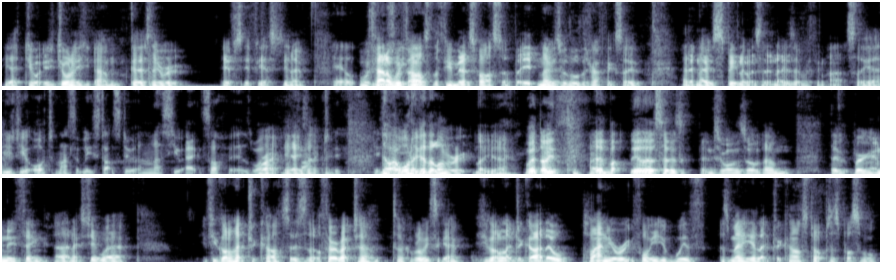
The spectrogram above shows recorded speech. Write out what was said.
yeah, do you, do you want to um, go this new route? If if yes, you know, It'll we found we found it's a few minutes faster, but it knows with all the traffic, so and it knows speed limits and it knows everything like that. So yeah. Usually, it automatically starts to do it unless you X off it as well. Right, yeah, find. exactly. If- if No, I want to go the longer route. Like, yeah. But, I, uh, but the other, so there's interesting one as well. Um, they're bringing out a new thing uh, next year where if you've got an electric car, so this is a little throwback to, to a couple of weeks ago. If you've got an electric car, they will plan your route for you with as many electric car stops as possible.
